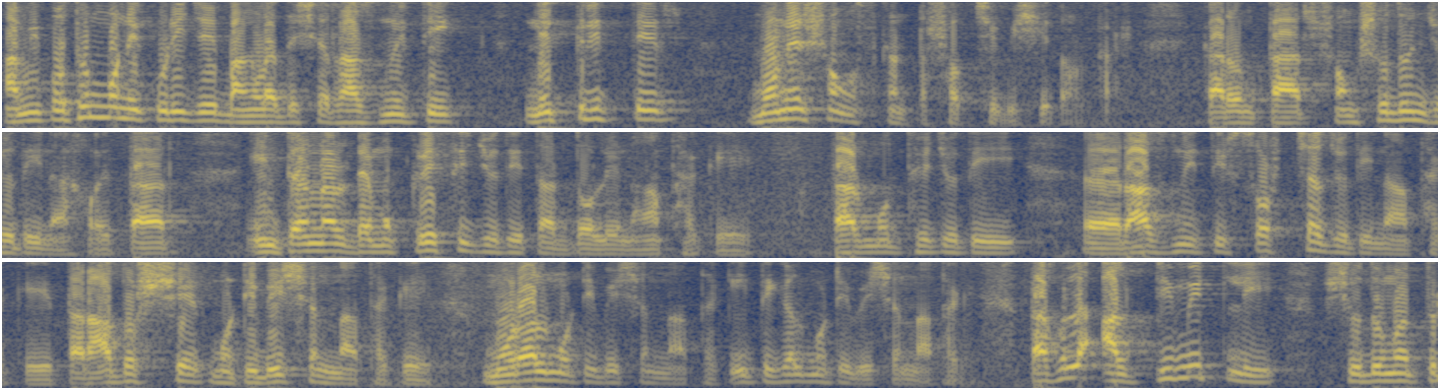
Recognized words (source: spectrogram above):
আমি প্রথম মনে করি যে বাংলাদেশের রাজনৈতিক নেতৃত্বের মনের সংস্কারটা সবচেয়ে বেশি দরকার। কারণ তার সংশোধন যদি না হয়, তার ইন্টারনাল ডেমোক্রেসি যদি তার দলে না থাকে তার মধ্যে যদি রাজনীতির চর্চা যদি না থাকে, তার আদর্শের মোটিভেশন না থাকে মোরাল মোটিভেশন না থাকে ইথিক্যাল মোটিভেশন না থাকে, তাহলে আলটিমেটলি শুধুমাত্র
